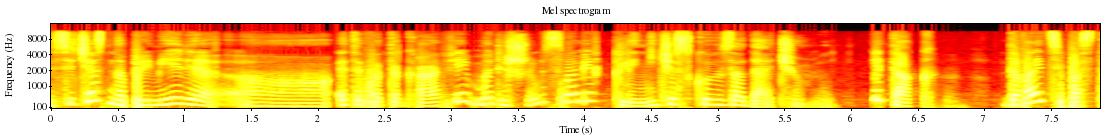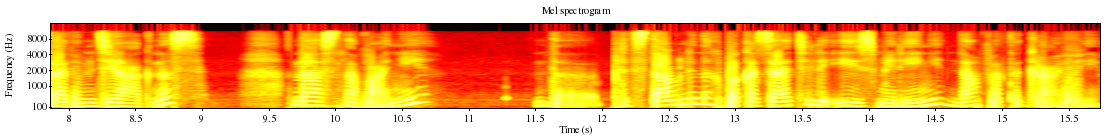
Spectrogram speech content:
Сейчас на примере э, этой фотографии мы решим с вами клиническую задачу. Итак, давайте поставим диагноз на основании представленных показателей и измерений на фотографии.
